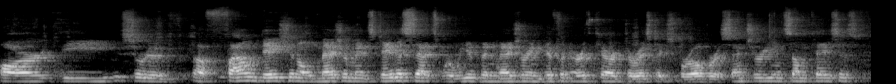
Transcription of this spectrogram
are the sort of uh, foundational measurements, data sets where we have been measuring different Earth characteristics for over a century in some cases.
